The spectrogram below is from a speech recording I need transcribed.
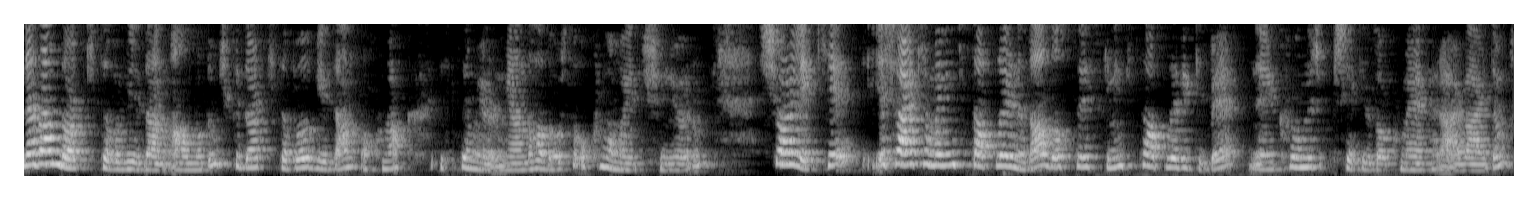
Neden dört kitabı birden almadım? Çünkü dört kitabı birden okumak istemiyorum. Yani daha doğrusu okumamayı düşünüyorum. Şöyle ki Yaşar Kemal'in kitaplarını da Dostoyevski'nin kitapları gibi e, kronolojik bir şekilde okumaya karar verdim.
